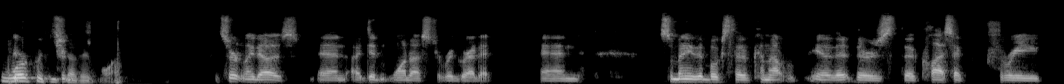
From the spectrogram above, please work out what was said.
work with each other more. It certainly does. And I didn't want us to regret it. And so many of the books that have come out, you know, there, there's the classic three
